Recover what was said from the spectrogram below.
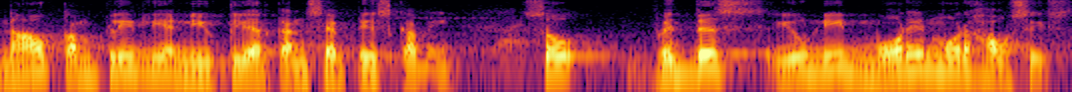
Now, completely a nuclear concept is coming. So, with this, you need more and more houses.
